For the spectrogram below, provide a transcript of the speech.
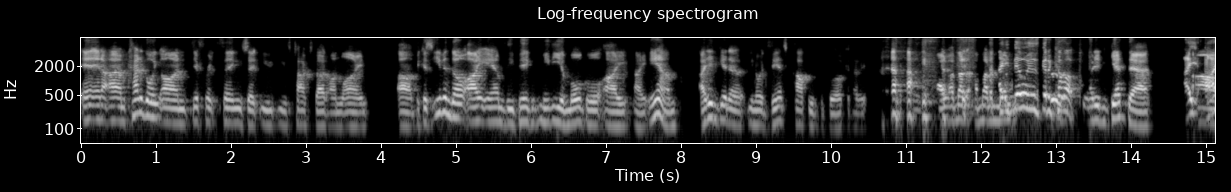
and, and, I'm kind of going on different things that you, you've talked about online. Uh, because even though I am the big media mogul I, I am, I didn't get a you know advanced copy of the book. I, am not. I'm not. A I knew it was going to come up. I didn't get that. I, um, I,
